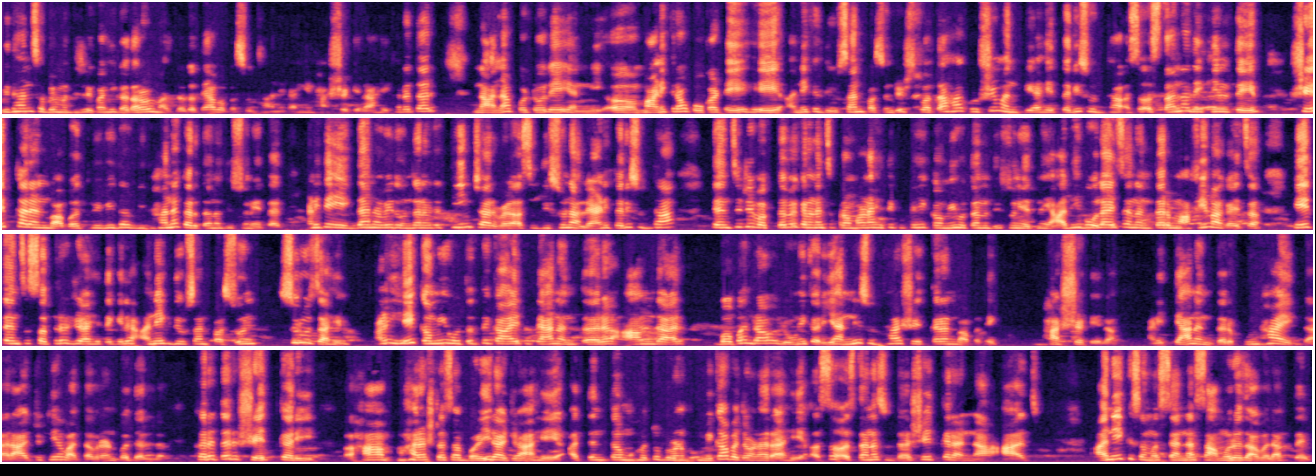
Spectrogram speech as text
विधानसभेमध्ये जे काही गदारोळ माजलं होतं त्याबाबत सुद्धा अनेकांनी भाष्य केलं आहे. खरं तर नाना पटोले यांनी माणिकराव कोकाटे हे अनेक दिवसांपासून जे स्वतः कृषी मंत्री आहेत तरी सुद्धा असं असताना देखील ते शेतकऱ्यांबाबत विविध विधानं करताना दिसून येतात आणि ते एकदा नव्हे दोनदा नव्हे तर तीन चार वेळा असं दिसून आले आणि तरी सुद्धा त्यांचे जे वक्तव्य करण्याचं प्रमाण आहे ते कुठेही कमी होताना दिसून येत नाही. आधी बोलायचं नंतर माफी मागायचं हे त्यांचं सत्र जे आहे ते गेल्या अनेक दिवसांपासून सुरूच आहे. आणि हे कमी होतं ते काय? तर त्यानंतर आमदार बबनराव लोणीकर यांनी सुद्धा शेतकऱ्यांबाबत एक भाष्य केलं. आणि त्यानंतर पुन्हा एकदा राजकीय वातावरण बदललं. खरं तर शेतकरी हा महाराष्ट्राचा बळीराजा आहे अत्यंत महत्त्वपूर्ण भूमिका बजावणार आहे असं असताना सुद्धा शेतकऱ्यांना आज अनेक समस्यांना सामोरं जावं लागतंय.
